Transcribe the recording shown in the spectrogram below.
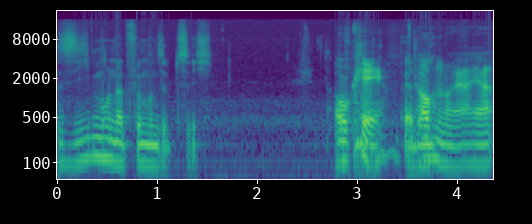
775. Auch Okay, dann- auch ein neuer, ja.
